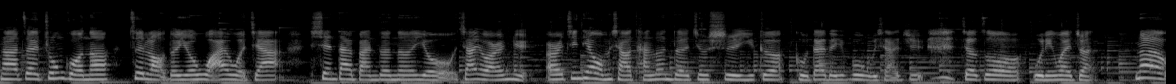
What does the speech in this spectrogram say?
那在中国呢，最老的有《我爱我家》，现代版的呢有《家有儿女》。而今天我们想要谈论的就是一个古代的一部武侠剧，叫做《武林外传》。那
